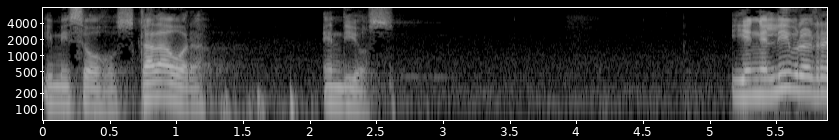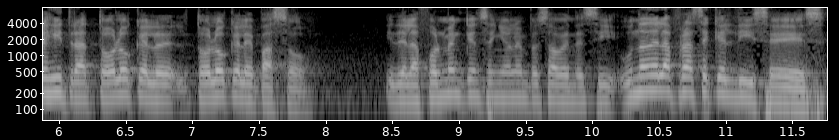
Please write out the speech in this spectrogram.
y mis ojos cada hora en Dios? Y en el libro él registra todo lo que todo lo que le pasó y de la forma en que el Señor le empezó a bendecir. Una de las frases que él dice es,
